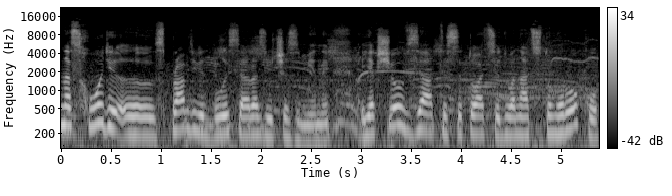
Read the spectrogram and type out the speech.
На сході е, справді відбулися разючі зміни. Якщо взяти ситуацію 2012 року,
